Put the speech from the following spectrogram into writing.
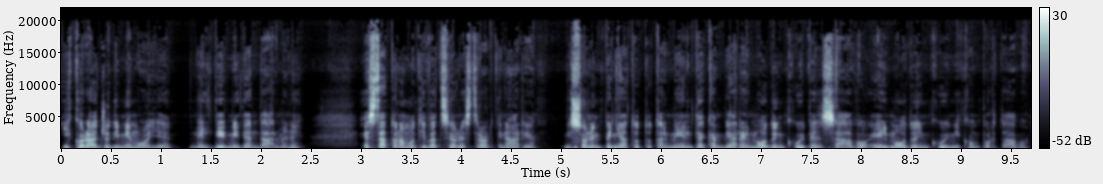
Il coraggio di mia moglie, nel dirmi di andarmene, è stata una motivazione straordinaria. Mi sono impegnato totalmente a cambiare il modo in cui pensavo e il modo in cui mi comportavo.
